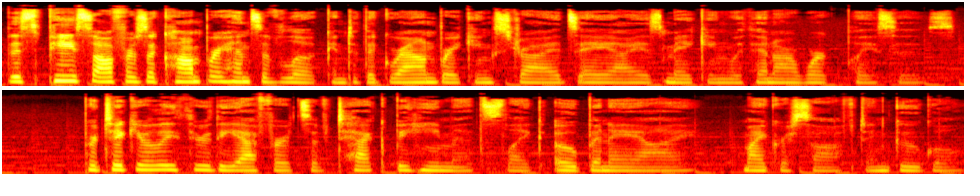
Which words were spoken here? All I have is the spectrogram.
This piece offers a comprehensive look into the groundbreaking strides AI is making within our workplaces, particularly through the efforts of tech behemoths like OpenAI, Microsoft, and Google.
